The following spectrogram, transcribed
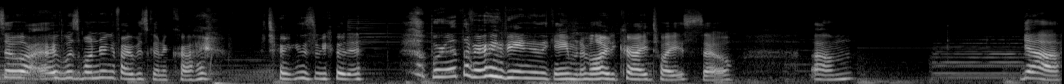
So I was wondering if I was gonna cry during this Suikoden. We're at the very beginning of the game and I've already cried twice, so... Um... Yeah.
